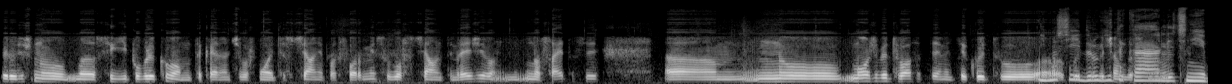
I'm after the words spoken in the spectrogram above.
периодично а, си ги публикувам, така иначе в моите социални платформи, в социалните мрежи, на сайта си. А, но може би това са темите, които. Имаш които и други така да лични. И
